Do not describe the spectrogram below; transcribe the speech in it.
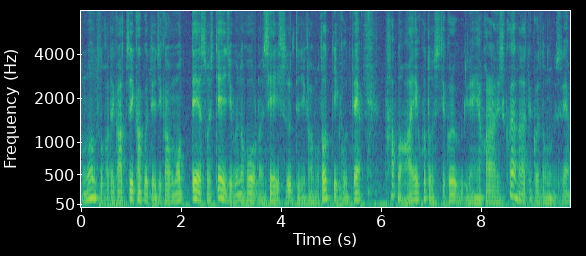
そのノートとかでがっつり書くっていう時間を持って、そして自分の方の整理するっていう時間を取っていくので、多分ああいうことをしてくるね、やからね、少なくなってくると思うんですね。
